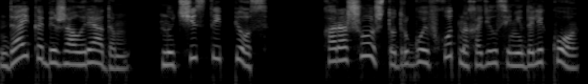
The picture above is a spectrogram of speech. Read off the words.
Дайка бежал рядом, ну чистый пес. Хорошо, что другой вход находился недалеко,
